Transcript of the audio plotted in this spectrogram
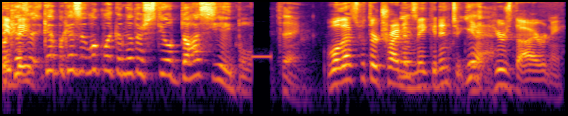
Because bas- it, because it looked like another Steele dossier bull thing. well, that's what they're trying to make it into. yeah. Here's the irony.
